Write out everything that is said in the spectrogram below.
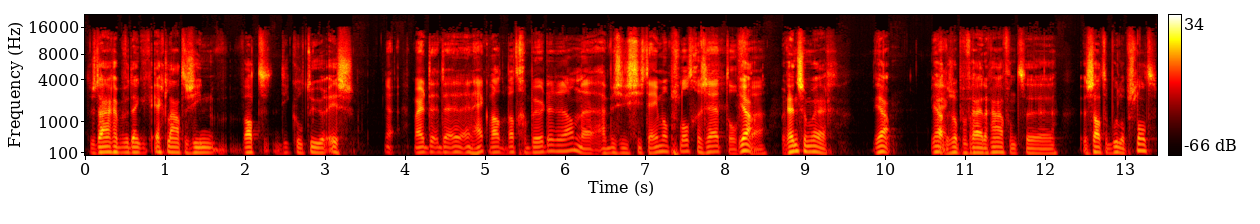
Dus daar hebben we denk ik echt laten zien wat die cultuur is. Ja, maar de, de, een hack, wat, wat gebeurde er dan? hebben ze je systeem op slot gezet? Of, ja, ransomware. Ja, ja dus op een vrijdagavond zat de boel op slot.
